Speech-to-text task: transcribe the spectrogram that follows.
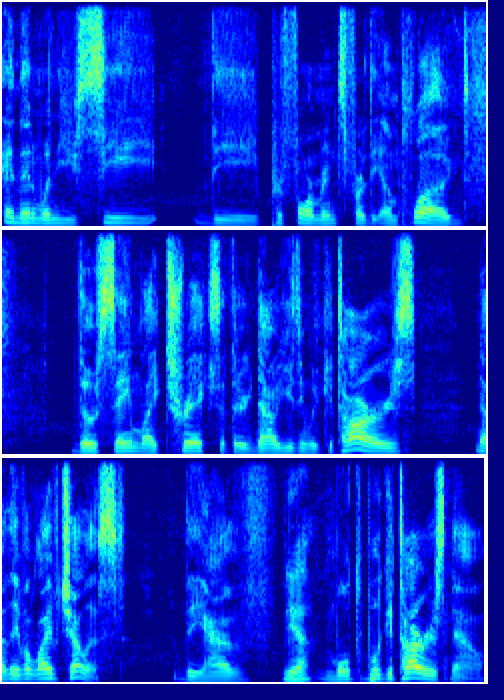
And then when you see the performance for the unplugged, those same like tricks that they're now using with guitars, now they have a live cellist. They have yeah multiple guitarists now.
